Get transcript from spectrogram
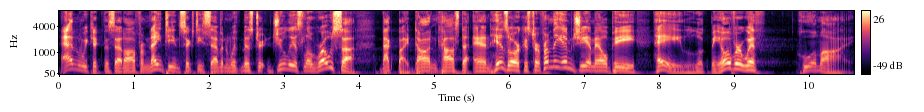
And we kicked the set off from 1967 with Mr. Julius La Rosa, backed by Don Costa and his orchestra from the MGM LP, Hey, Look Me Over with Who Am I?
